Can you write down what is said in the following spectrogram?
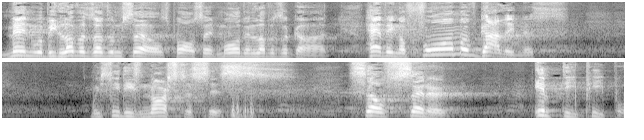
Men will be lovers of themselves, Paul said, more than lovers of God, having a form of godliness. We see these narcissists, self centered, empty people.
